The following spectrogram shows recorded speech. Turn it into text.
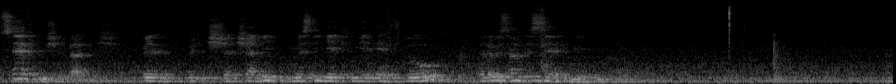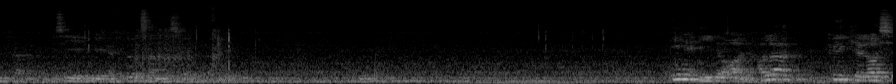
صفر میشه بعدش. به شدید مثل یک روی F2 داره به سمت صفر میره مثل یک روی F2 به سمت صفر. این ایدئال حالا توی کلاس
